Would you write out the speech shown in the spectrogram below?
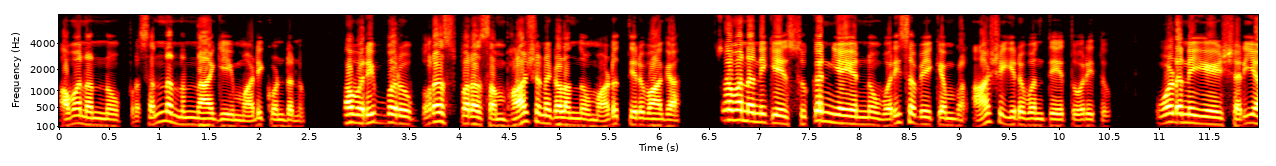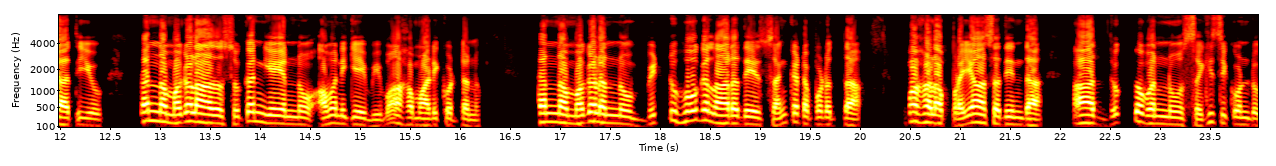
ಅವನನ್ನು ಪ್ರಸನ್ನನನ್ನಾಗಿ ಮಾಡಿಕೊಂಡನು. ಅವರಿಬ್ಬರು ಪರಸ್ಪರ ಸಂಭಾಷಣೆಗಳನ್ನು ಮಾಡುತ್ತಿರುವಾಗ ಚವನನಿಗೆ ಸುಕನ್ಯೆಯನ್ನು ವರಿಸಬೇಕೆಂಬ ಆಶೆ ಇರುವಂತೆ ತೋರಿತು. ಒಡನೆಯೇ ಶರಿಯಾತಿಯು ತನ್ನ ಮಗಳಾದ ಸುಕನ್ಯೆಯನ್ನು ಅವನಿಗೆ ವಿವಾಹ ಮಾಡಿಕೊಟ್ಟನು. ತನ್ನ ಮಗಳನ್ನು ಬಿಟ್ಟು ಹೋಗಲಾರದೆ ಸಂಕಟ ಪಡುತ್ತಾ ಬಹಳ ಪ್ರಯಾಸದಿಂದ ಆ ದುಃಖವನ್ನು ಸಹಿಸಿಕೊಂಡು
